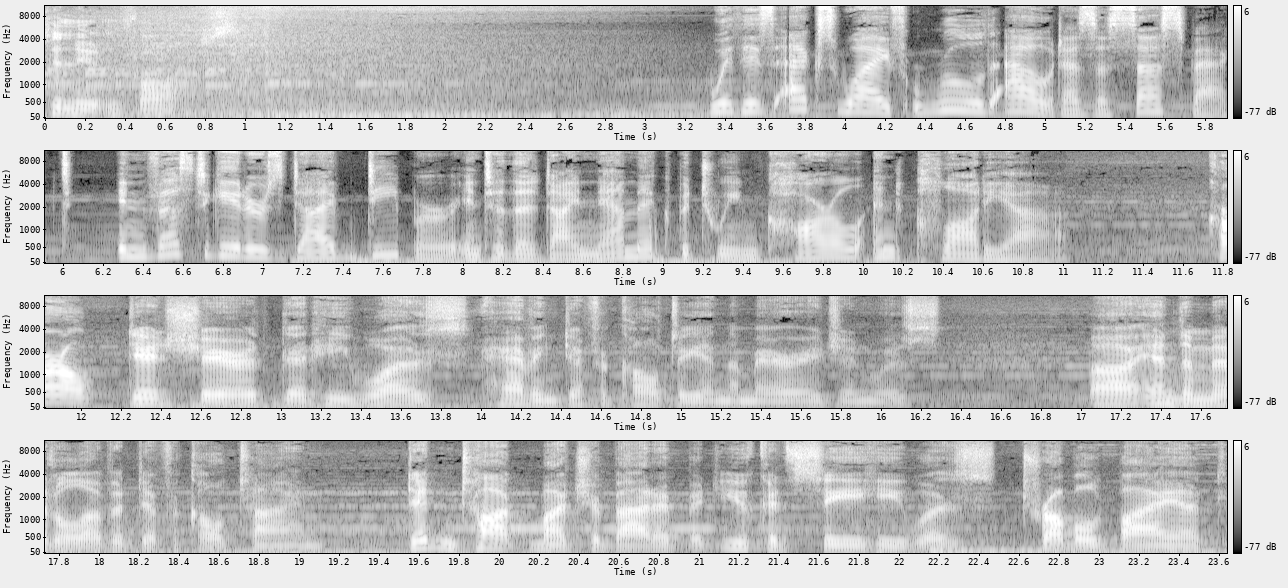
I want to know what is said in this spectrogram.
to Newton Falls. With his ex wife ruled out as a suspect, investigators dive deeper into the dynamic between Carl and Claudia. Carl did share that he was having difficulty in the marriage and was uh, in the middle of a difficult time. Didn't talk much about it, but you could see he was troubled by it.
